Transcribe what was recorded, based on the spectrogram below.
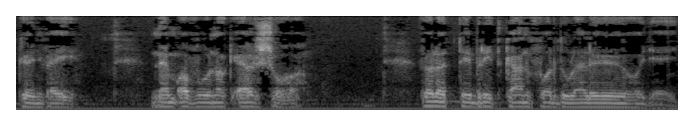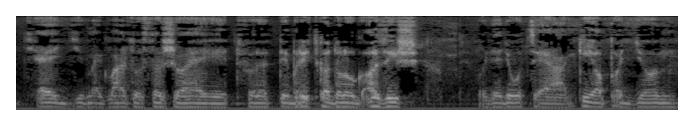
könyvei nem avulnak el soha. Fölötti ritkán fordul elő, hogy egy hegy megváltoztassa a helyét. Fölötti ritka dolog az is, hogy egy óceán kiapadjon.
